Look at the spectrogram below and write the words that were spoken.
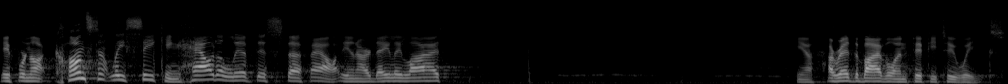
if we're not constantly seeking how to live this stuff out in our daily lives, you know, I read the Bible in 52 weeks,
